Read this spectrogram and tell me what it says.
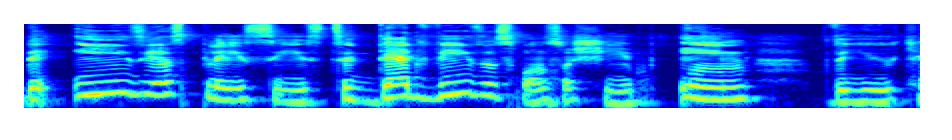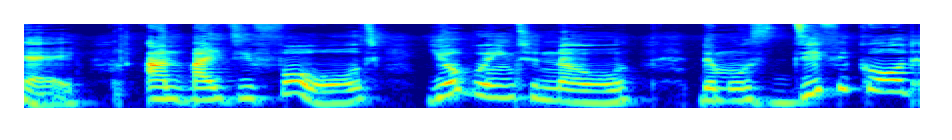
the easiest places to get visa sponsorship in the UK. And by default, you're going to know the most difficult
